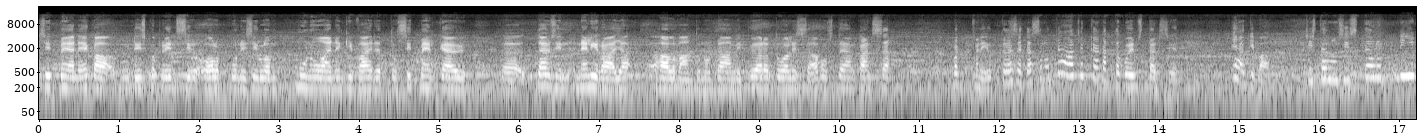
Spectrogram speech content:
Sitten meidän eka diskoprinssi Olkku, niin silloin munuainenkin vaihdettu. Sitten meillä käy täysin neliraaja halvaantunut daami pyörätuolissa avustajan kanssa. Mä menin juttelemaan sen kanssa, sanoin, joo, tykkää katsoa, kun ihmiset tanssii. Ihan kiva. Siis täällä on, siis, täällä on niin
